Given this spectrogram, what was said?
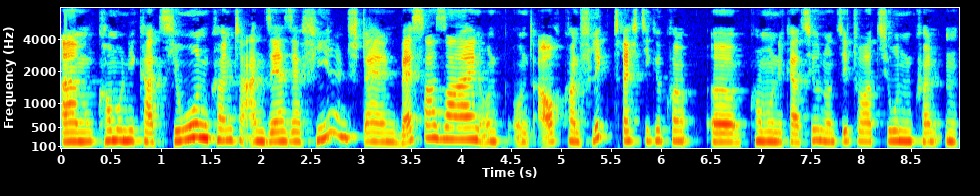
ähm, Kommunikation könnte an sehr, sehr vielen Stellen besser sein und, und auch konfliktträchtige Ko äh, Kommunikation und Situationen könnten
